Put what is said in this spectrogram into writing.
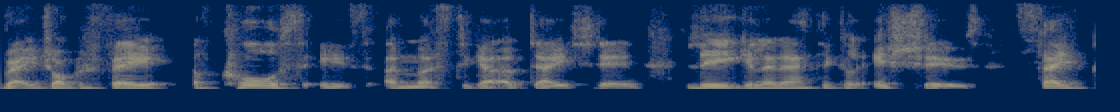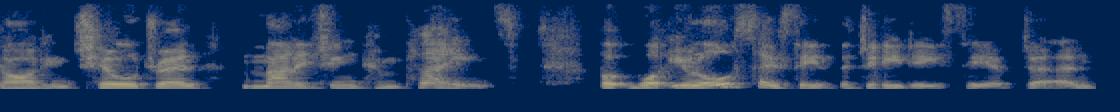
radiography, of course, is a must to get updated in. Legal and ethical issues, safeguarding children, managing complaints. But what you'll also see that the GDC have done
